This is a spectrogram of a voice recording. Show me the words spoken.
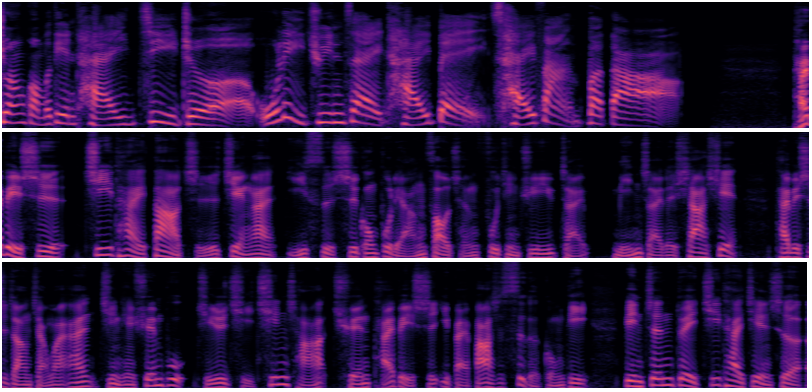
中央广播电台记者吴丽君在台北采访报道。台北市基泰大直建案疑似施工不良，造成附近居宅民宅的下陷。台北市长蒋万安今天宣布，即日起清查全台北市一百八十四个工地，并针对基泰建设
